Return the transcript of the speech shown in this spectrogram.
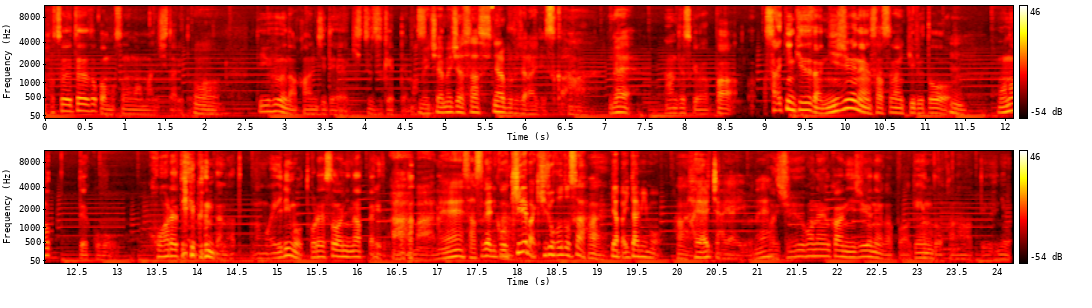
あ、細れてるとこもそのままにしたりとか、うん。っていう風な感じで着続けてます、めちゃめちゃサスティナブルじゃないですか。はね。い、なんですけどやっぱ最近気づいたのは20年さすがに着ると、うん、物ってこう壊れていくんだなと。もう襟も取れそうになってりとか。まあね。さすがにこうはい着れば着るほどさ、はい。やっぱ痛みもはい。早いっちゃ早いよね。15年から20年がやっぱ限度かなっていうふうには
